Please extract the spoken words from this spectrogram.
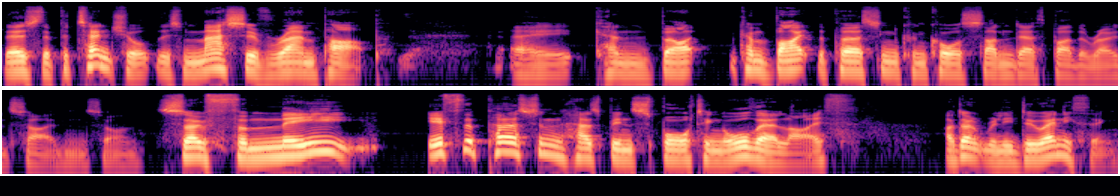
there's the potential, this massive ramp up uh, can bite can bite the person, can cause sudden death by the roadside, and so on. So for me, if the person has been sporting all their life, I don't really do anything.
